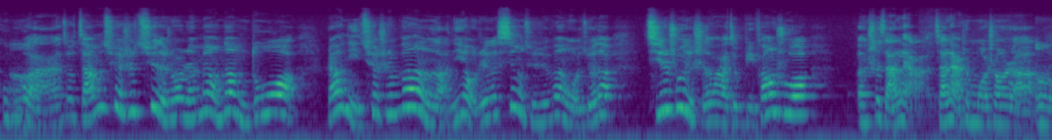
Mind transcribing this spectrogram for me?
顾不过来。就咱们确实去的时候人没有那么多，然后你确实问了，你有这个兴趣去问，我觉得其实说句实话，就比方说，呃，是咱俩，咱俩是陌生人，嗯。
